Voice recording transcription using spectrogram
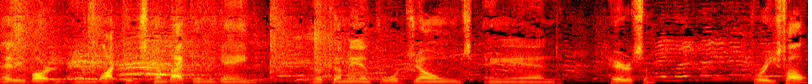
Eddie Barton and Watkins come back in the game. They'll come in for Jones and Harrison for East Hall.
